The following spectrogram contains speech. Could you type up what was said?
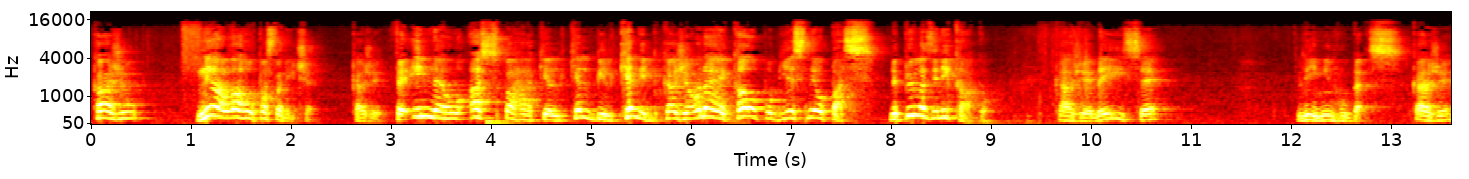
Kažu, ne Allahu poslaniće. Kaže, fe innehu aspaha kel kelbil kelib. Kaže, ona je kao pobjesneo pas. Ne prilazi nikako. Kaže, leji se li minhu bes. Kaže,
